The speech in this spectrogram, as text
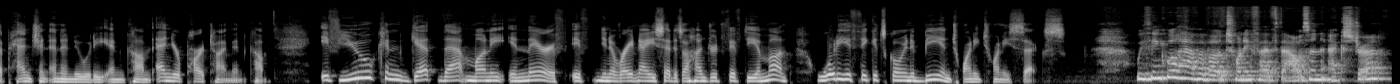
the pension and annuity income and your part-time income. If you can get that money in there, if, if, you know, right now you said it's 150 a month, what do you think it's going to be in 2026? We think we'll have about 25,000 extra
